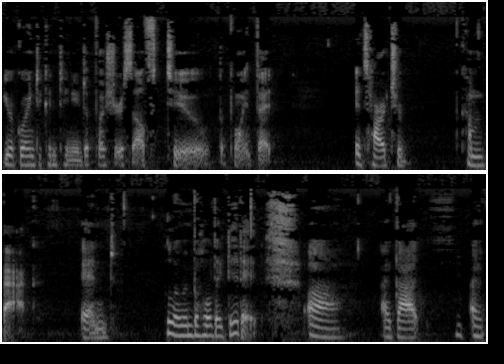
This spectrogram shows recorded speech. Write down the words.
you're going to continue to push yourself to the point that it's hard to come back. And lo and behold, I did it. Uh, I got I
